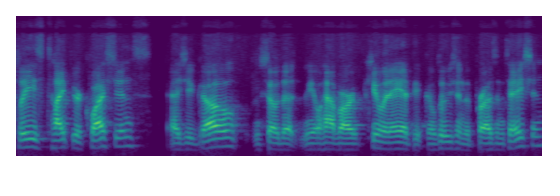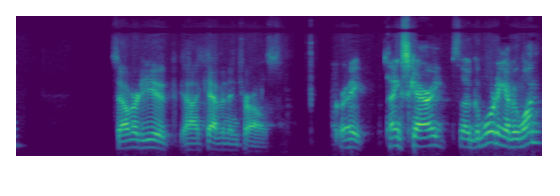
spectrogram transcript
please type your questions as you go so that you'll have our Q&A at the conclusion of the presentation. So over to you, uh, Kevin and Charles. Great. Thanks, Gary. So good morning, everyone.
